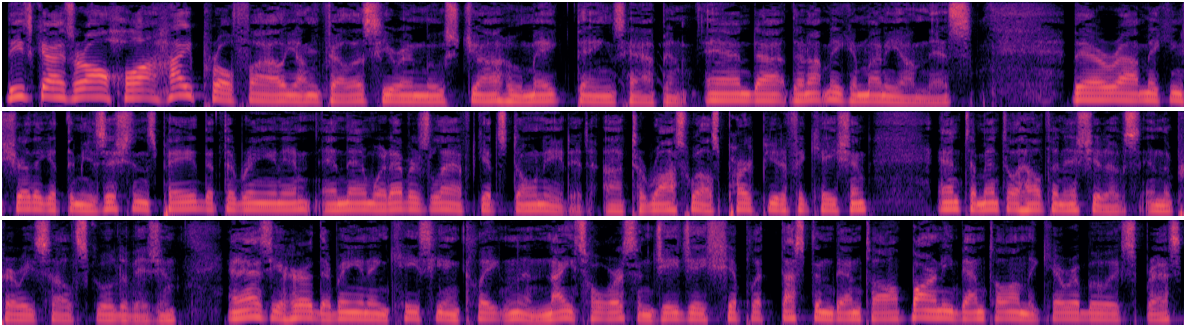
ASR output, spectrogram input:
These guys are all high profile young fellas here in Moose Jaw who make things happen. And uh, they're not making money on this. They're uh, making sure they get the musicians paid that they're bringing in, and then whatever's left gets donated uh, to Roswell's Park Beautification and to mental health initiatives in the Prairie South School Division. And as you heard, they're bringing in Kacy and Clayton and Nice Horse and JJ Shiplett, Dustin Bentall, Barney Bentall on the Cariboo Express,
